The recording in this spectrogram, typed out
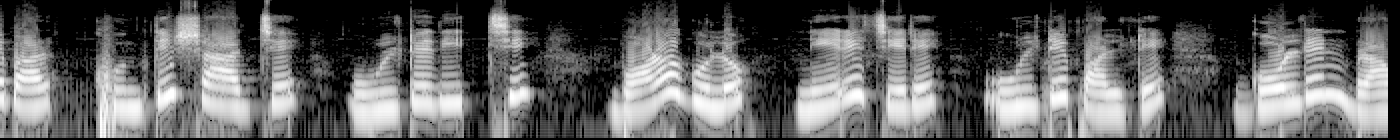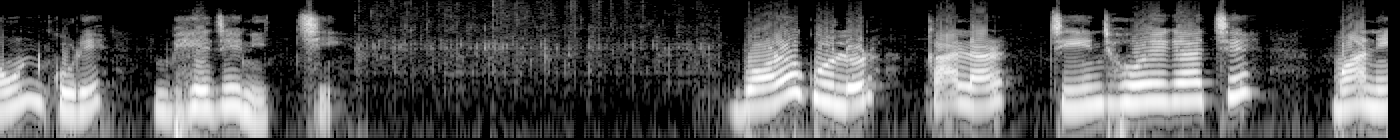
এবার খুন্তির সাহায্যে উল্টে দিচ্ছি। বড়াগুলো নেড়ে চেড়ে উল্টে পাল্টে গোল্ডেন ব্রাউন করে ভেজে নিচ্ছি। বড়াগুলোর কালার চেঞ্জ হয়ে গেছে মানে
